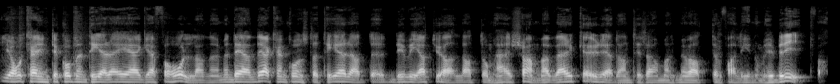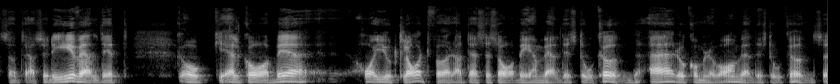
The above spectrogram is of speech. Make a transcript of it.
jag kan inte kommentera ägarförhållanden men det enda jag kan konstatera att eh, det vet ju alla att de här samverkar ju redan tillsammans med Vattenfall inom hybrid. Va? Så att, alltså det är ju väldigt och LKAB har gjort klart för att SSAB är en väldigt stor kund, är och kommer att vara en väldigt stor kund. Så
